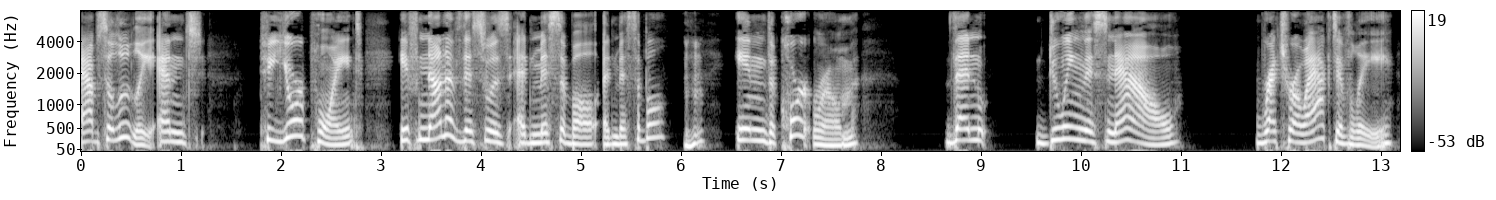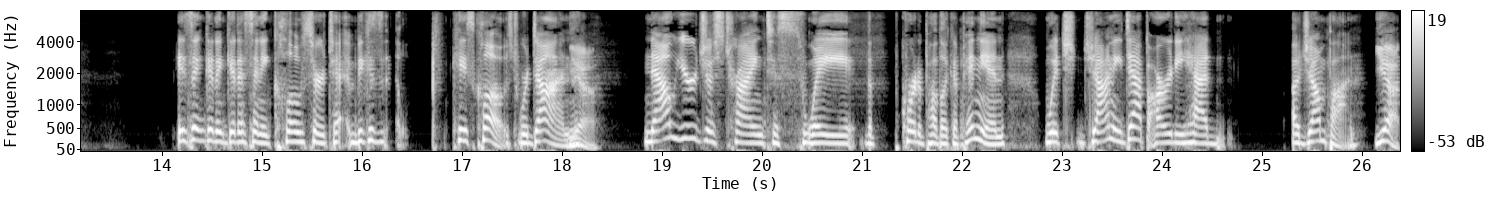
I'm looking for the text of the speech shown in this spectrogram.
Absolutely. And to your point, if none of this was admissible, admissible Mm-hmm. in the courtroom, then doing this now retroactively isn't going to get us any closer to because case closed. We're done. Yeah. Now you're just trying to sway the court of public opinion, which Johnny Depp already had a jump on. Yeah.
